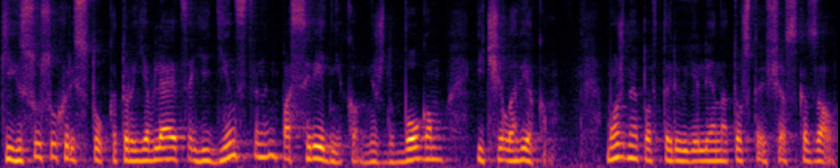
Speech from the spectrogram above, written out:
к Иисусу Христу, который является единственным посредником между Богом и человеком. Можно я повторю, Елена, то, что я сейчас сказал?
